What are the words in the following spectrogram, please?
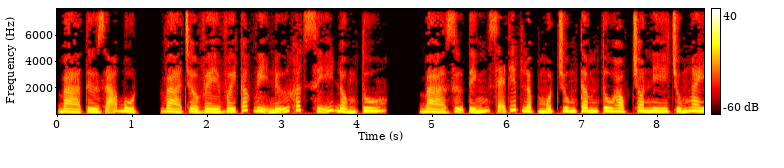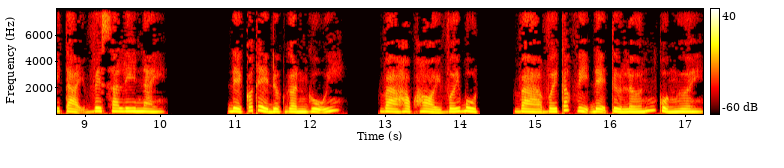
Bà từ giã bụt và trở về với các vị nữ khất sĩ đồng tu. Bà dự tính sẽ thiết lập một trung tâm tu học cho ni chúng ngay tại Vesali này. Để có thể được gần gũi và học hỏi với Bụt và với các vị đệ tử lớn của người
